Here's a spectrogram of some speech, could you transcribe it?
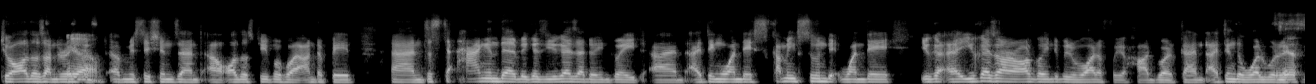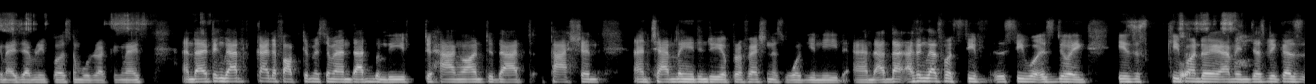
to all those underrated yeah. uh, musicians and uh, all those people who are underpaid and just hang in there because you guys are doing great. And i think one day coming soon one day you guys uh, you guys are all going to be rewarded for your hard work. And i think the world will yes. recognize every person would recognize. And i think that kind of optimism and that belief to hang on to that passion and channeling it into your profession is what you need. And that, i think that's what steve steve is doing. He's just keep yes. on doing i mean just because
